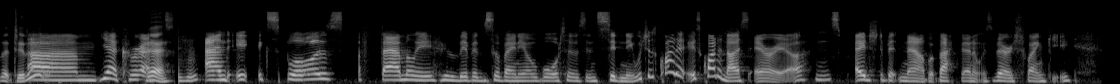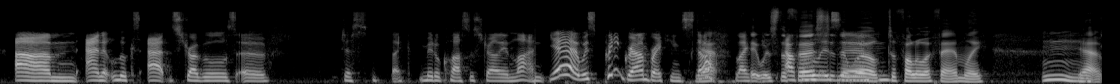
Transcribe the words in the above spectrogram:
That did it? Um, yeah, correct. Yeah, mhm. And it explores a family who live in Sylvania Waters in Sydney, which is quite a, it's quite a nice area. It's aged a bit now, but back then it was very swanky. Um, and it looks at the struggles of just like middle class Australian life. Yeah, it was pretty groundbreaking stuff. yeah. Like it was the first in the world to follow a family. Mm. Yeah.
